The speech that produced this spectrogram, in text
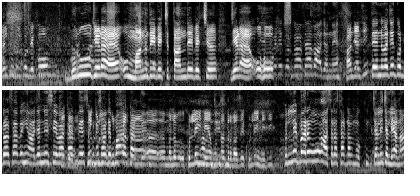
ਬਿਲਕੁਲ ਬਿਲਕੁਲ। ਦੇਖੋ ਗੁਰੂ ਜਿਹੜਾ ਹੈ ਉਹ ਮਨ ਦੇ ਵਿੱਚ ਤਨ ਦੇ ਵਿੱਚ ਜਿਹੜਾ ਹੈ ਉਹ ਗੁਰਦੁਆਰਾ ਸਾਹਿਬ ਆ ਜਾਂਦੇ ਆ। ਹਾਂਜੀ ਹਾਂਜੀ। 3 ਵਜੇ ਗੁਰਦੁਆਰਾ ਸਾਹਿਬ ਅਸੀਂ ਆ ਜਾਂਦੇ ਸੇਵਾ। ਕਰਦੇ ਸੁਖਮਨੀ ਸਾਹਿਬ ਦੇ ਪਾਠ ਕਰਦੇ ਮਤਲਬ ਖੁੱਲੇ ਹੀ ਨੇ ਹੁਣ ਤਾਂ ਦਰਵਾਜ਼ੇ ਖੁੱਲੇ ਹੀ ਨੇ ਜੀ। ਖੁੱਲੇ ਪਰ ਉਹ ਆਸਰਾ ਸਾਡਾ ਚੱਲੇ ਚੱਲਿਆ ਨਾ।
